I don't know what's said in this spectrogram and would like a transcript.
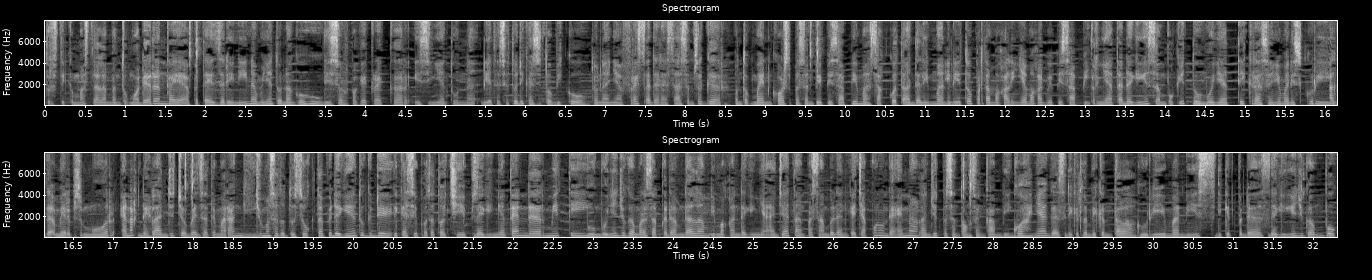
terus dikemas dalam bentuk modern. Kayak appetizer ini namanya tuna gohu. Di serve pakai cracker, isinya tuna, di atasnya tuh dikasih tobiko. Tunanya fresh, ada rasa asam segar. Untuk main course pesan pipi sapi masak kota andaliman. Ini tuh pertama kalinya makan pipi sapi. Ternyata dagingnya seempuk itu. Bumbunya tik, rasanya manis gurih. Agak mirip semur, enak deh. Lanjut cobain sate marangi. Cuma satu tusuk, tapi dagingnya tuh gede. Dikasih potato chips, dagingnya tender, meaty. Bumbunya juga meresap ke dalam-dalam. Dimakan dagingnya aja tanpa sambal dan kecap pun udah enak. Lanjut pesen tongseng kambing. Kuahnya agak sedikit lebih kental, gurih, manis, sedikit pedas. Dagingnya juga empuk.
